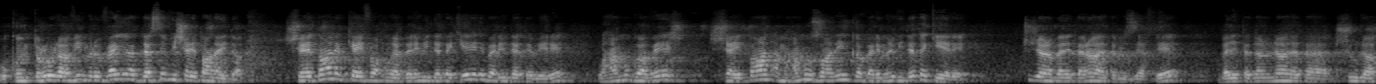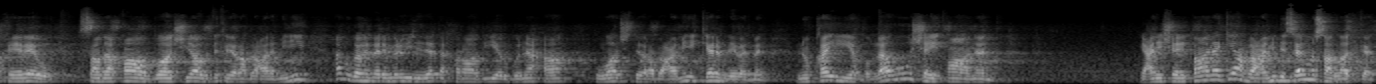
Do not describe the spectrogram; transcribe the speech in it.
و کنترول وی مروفی دست وی شیطانه دا شیطان کیف خواه بروی دتا کیره ده بروی دتا بیره و همو گاوش شیطان ام همو زانین که بروی مروی دتا کیره چجا بری تنها هتا مزیفته بل تدرنا شولا خيره و صدقاء و باشيا و ذكر رب العالمين هم قال بر مروي لذات خرابية و جناحة واجت رب العالمين كرب لي بدمن نقيض له شيطانا يعني شيطانك العالمين دي سر مصلات كت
